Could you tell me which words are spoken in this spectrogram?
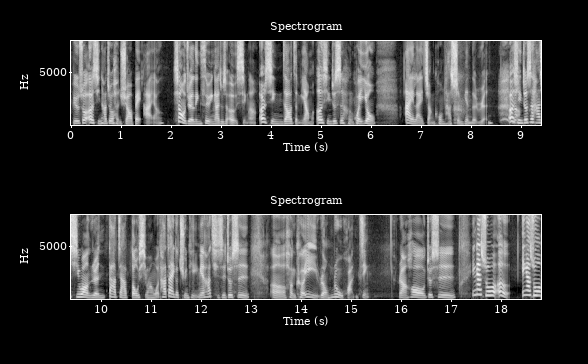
比如说二型，他就很需要被爱啊。像我觉得林思雨应该就是二型啊。二型你知道怎么样吗？二型就是很会用爱来掌控他身边的人。二型就是他希望人大家都喜欢我，他在一个群体里面，他其实就是呃很可以融入环境，然后就是应该说二。应该说，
